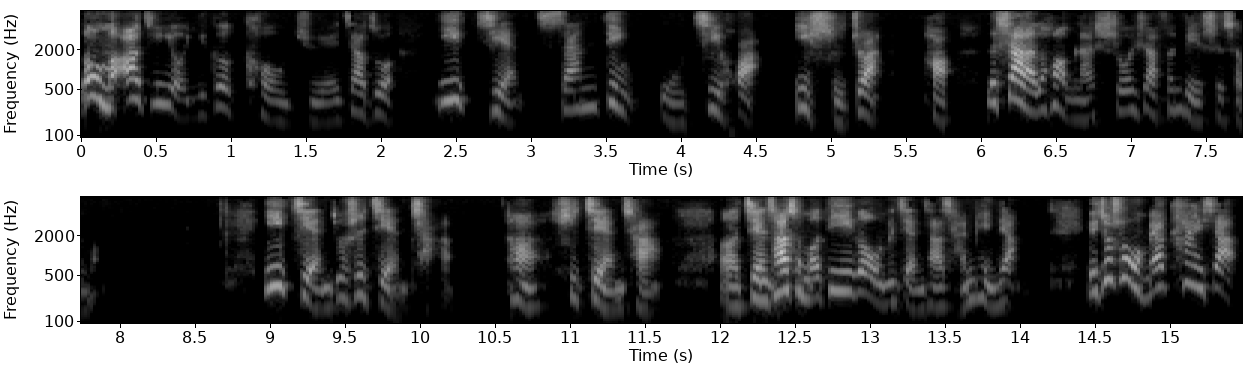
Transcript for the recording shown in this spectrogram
那我们二经有一个口诀叫做一检三定五计划一时赚。好，那下来的话，我们来说一下分别是什么。一检就是检查。啊，是检查，呃，检查什么？第一个，我们检查产品量，也就是，我们要看一下，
